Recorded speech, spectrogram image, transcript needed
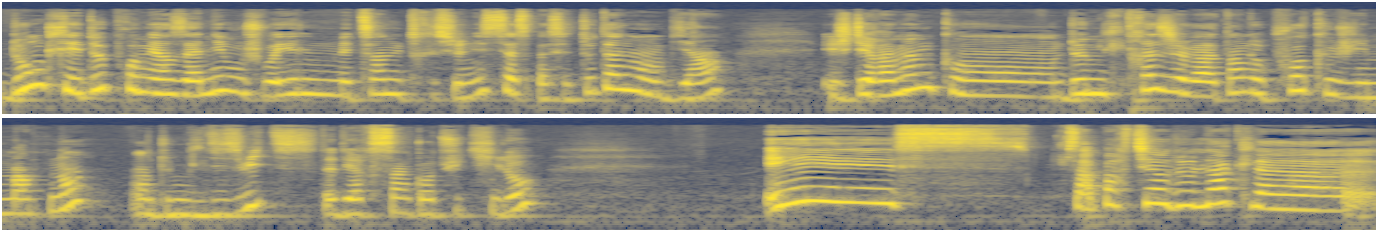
Donc les deux premières années où je voyais le médecin nutritionniste, ça se passait totalement bien. Et je dirais même qu'en 2013, j'avais atteint le poids que j'ai maintenant, en 2018, c'est-à-dire 58 kilos. Et c'est à partir de là que, la...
